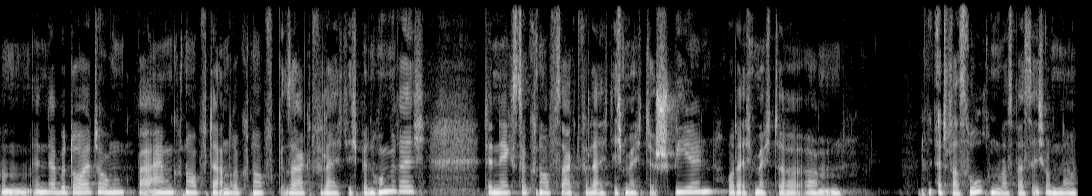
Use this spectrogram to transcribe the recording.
in der Bedeutung bei einem Knopf. Der andere Knopf sagt vielleicht, ich bin hungrig. Der nächste Knopf sagt vielleicht, ich möchte spielen oder ich möchte ähm, etwas suchen, was weiß ich, eine,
